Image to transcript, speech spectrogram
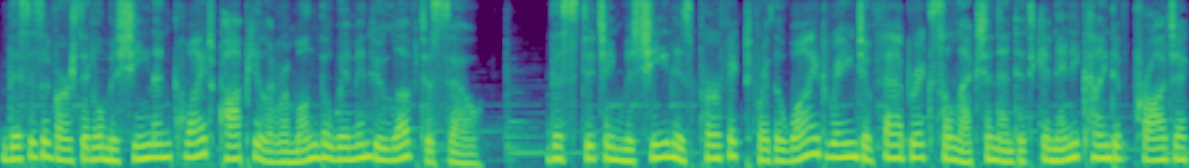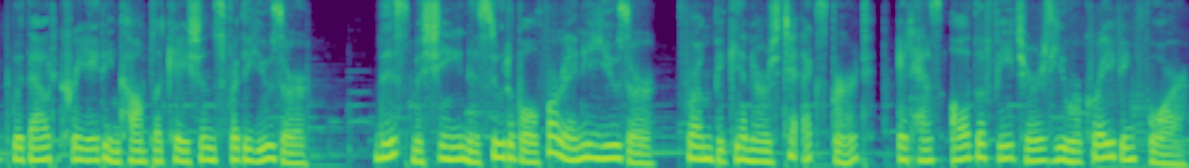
This is a versatile machine and quite popular among the women who love to sew. The stitching machine is perfect for the wide range of fabric selection and it can any kind of project without creating complications for the user. This machine is suitable for any user, from beginners to expert, it has all the features you are craving for.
